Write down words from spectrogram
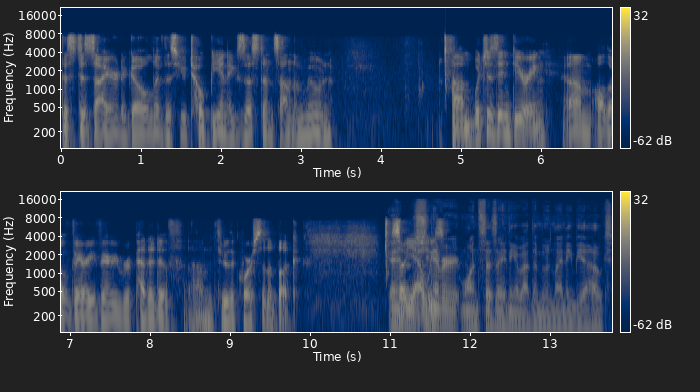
this desire to go live this utopian existence on the moon um, which is endearing, um, although very, very repetitive um, through the course of the book. And so yeah, she we, never once says anything about the moon landing be a hoax.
